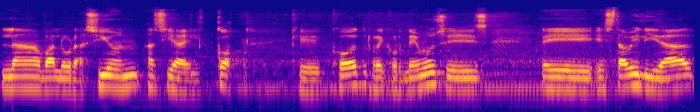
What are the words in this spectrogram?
la valoración hacia el COD. Que COD, recordemos, es eh, esta habilidad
